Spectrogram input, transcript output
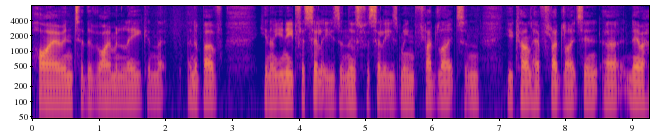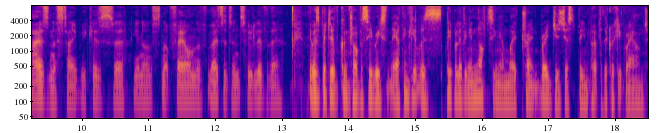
higher into the Ryman League and that and above, you know, you need facilities, and those facilities mean floodlights, and you can't have floodlights in uh, near a housing estate because uh, you know it's not fair on the residents who live there. There was a bit of controversy recently. I think it was people living in Nottingham where Trent Bridge has just been put for the cricket ground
